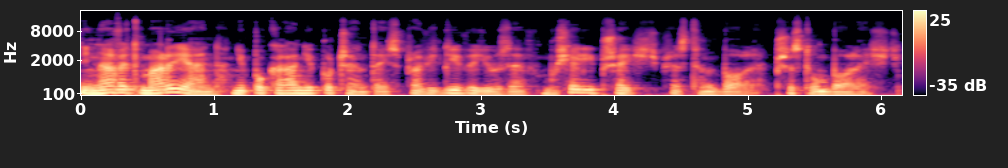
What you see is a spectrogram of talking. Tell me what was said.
I nawet Maryjan, niepokalanie poczęta i sprawiedliwy Józef musieli przejść przez ten bole, przez tą boleść.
